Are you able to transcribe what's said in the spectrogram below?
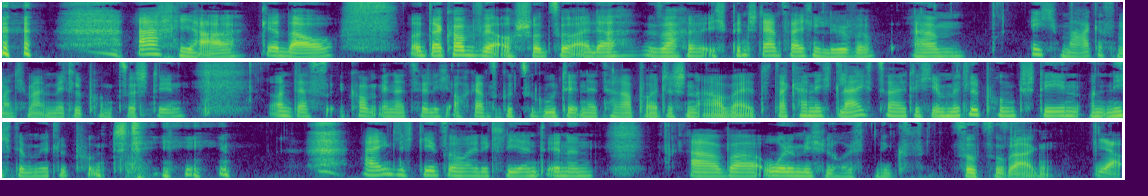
Ach ja, genau. Und da kommen wir auch schon zu einer Sache. Ich bin Sternzeichen Löwe. Ähm, ich mag es manchmal im Mittelpunkt zu stehen. Und das kommt mir natürlich auch ganz gut zugute in der therapeutischen Arbeit. Da kann ich gleichzeitig im Mittelpunkt stehen und nicht im Mittelpunkt stehen. Eigentlich geht es um meine KlientInnen, aber ohne mich läuft nichts, sozusagen. Ja.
